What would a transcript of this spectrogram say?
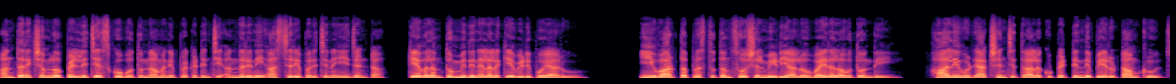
అంతరిక్షంలో పెళ్ళి చేసుకోబోతున్నామని ప్రకటించి అందరినీ ఆశ్చర్యపరిచిన ఈ జంట కేవలం తొమ్మిది నెలలకే విడిపోయారు. ఈ వార్త ప్రస్తుతం సోషల్ మీడియాలో వైరల్ అవుతోంది. హాలీవుడ్ యాక్షన్ చిత్రాలకు పెట్టింది పేరు టామ్ క్రూజ్.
